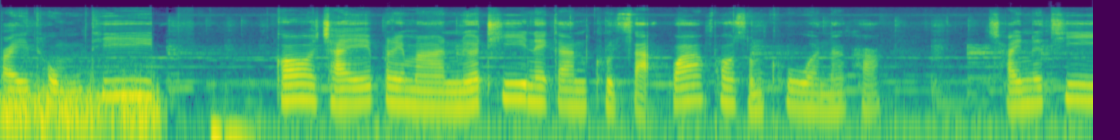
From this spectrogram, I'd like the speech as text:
ไปถมที่ ก็ใช้ปริมาณเนื้อที่ในการขุดสระกว้างพอสมควรนะคะ ใช้เนื้อที่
